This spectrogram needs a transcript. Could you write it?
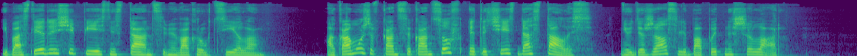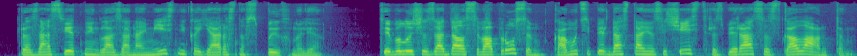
и последующие песни с танцами вокруг тела. А кому же в конце концов эта честь досталась? Не удержался любопытный Шелар. Разноцветные глаза наместника яростно вспыхнули. Ты бы лучше задался вопросом, кому теперь достанется честь разбираться с Галантом,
